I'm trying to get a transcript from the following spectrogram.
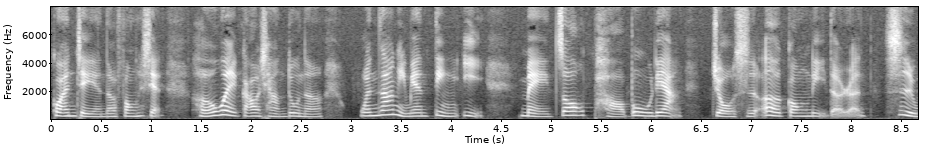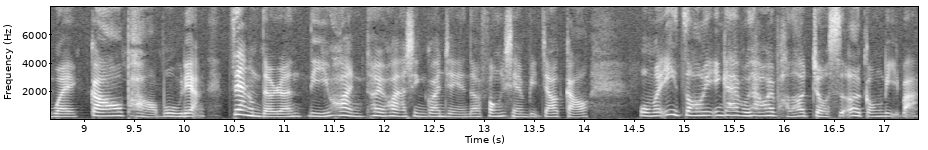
关节炎的风险。何谓高强度呢？文章里面定义，每周跑步量九十二公里的人视为高跑步量，这样的人罹患退化性关节炎的风险比较高。我们一周应该不太会跑到九十二公里吧？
